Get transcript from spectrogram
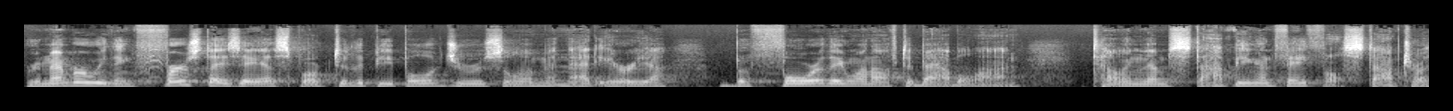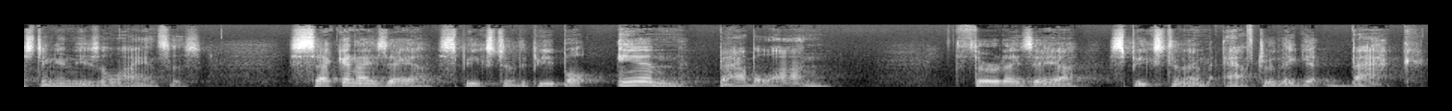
Remember, we think 1st Isaiah spoke to the people of Jerusalem and that area before they went off to Babylon, telling them, stop being unfaithful, stop trusting in these alliances. 2nd Isaiah speaks to the people in Babylon. 3rd Isaiah speaks to them after they get back.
